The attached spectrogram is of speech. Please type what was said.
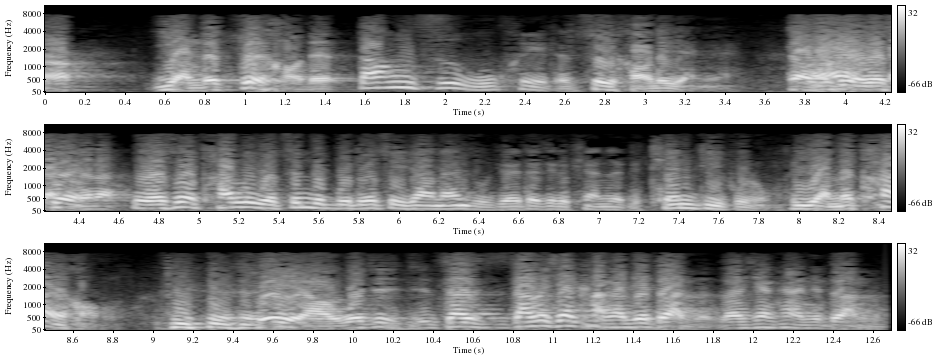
演的最好的。当之无愧的最好的演员。我怎么了说，我说他如果真的不得最佳男主角的这个片子，天地不容，他演的太好了。所以啊，我这咱咱们先看看这段子，咱先看这段子。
